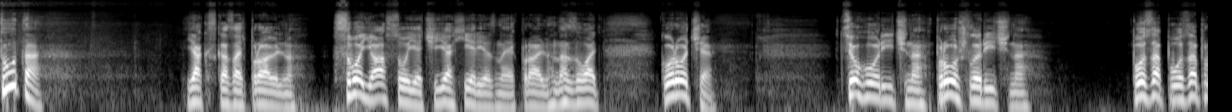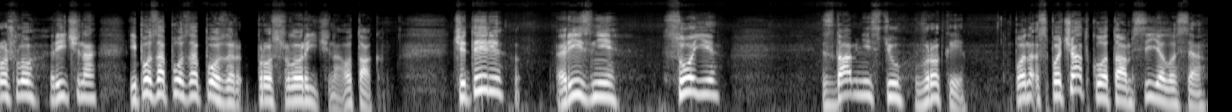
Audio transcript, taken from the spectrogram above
Тута, як сказати правильно, своя соя, чи я хер я знаю, як правильно назвати. Коротше, цьогорічна, прошлорічна, позапозапрошлорічна і позапозапозапрошлорічна. Отак. Чотири різні сої з давністю в роки. Спочатку отам сіялося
